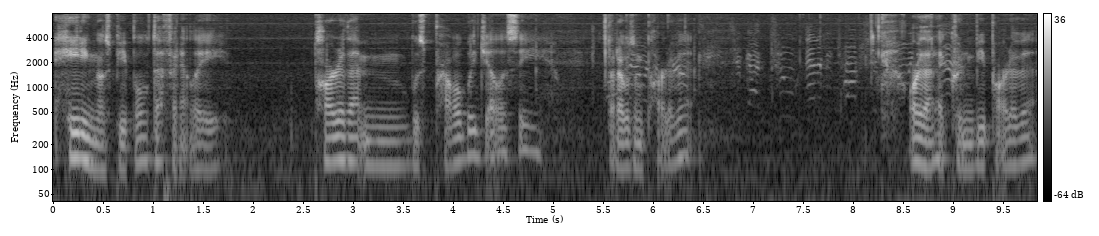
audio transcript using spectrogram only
hating those people. Definitely, part of that was probably jealousy that I wasn't part of it, or that I couldn't be part of it.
